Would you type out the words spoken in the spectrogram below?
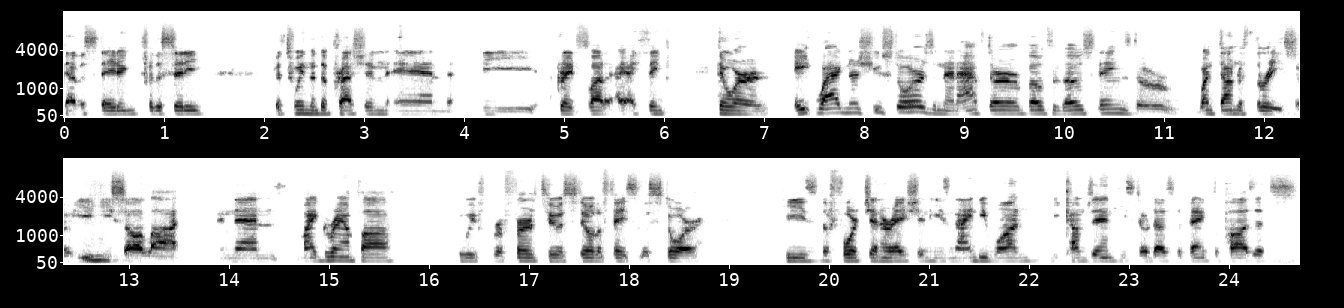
devastating for the city. Between the Depression and the Great Flood, I, I think there were eight Wagner shoe stores, and then after both of those things, there went down to three. So he, mm-hmm. he saw a lot. And then my grandpa, who we've referred to as still the face of the store, he's the fourth generation. He's 91. He comes in, he still does the bank deposits.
